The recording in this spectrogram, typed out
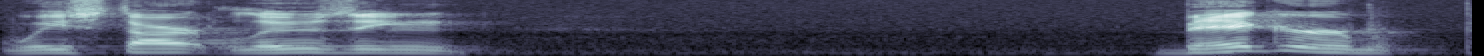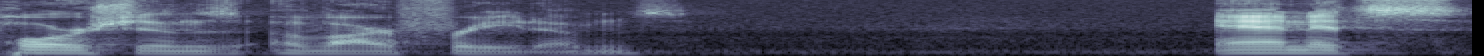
we start losing bigger portions of our freedoms and it's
